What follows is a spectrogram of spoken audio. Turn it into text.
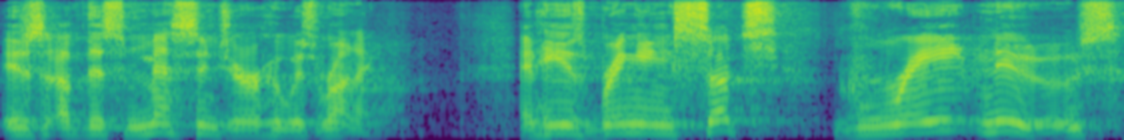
is of this messenger who is running. And he is bringing such great news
